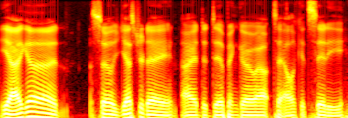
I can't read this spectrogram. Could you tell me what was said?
Yeah, I got so yesterday I had to dip and go out to Ellicott City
